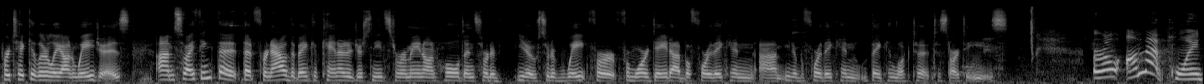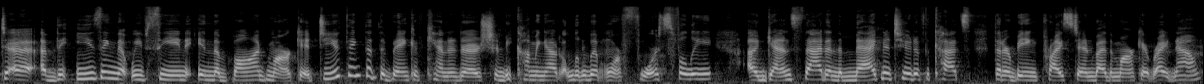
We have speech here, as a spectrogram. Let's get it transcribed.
particularly on wages. Um, so I think that, that for now, the Bank of Canada just needs to remain on hold and sort of, you know, sort of wait for, for more data before they can, um, you know, before they can, they can look to, to start to ease. Earl, on that point uh, of the easing that we've seen in the bond market, do you think that the Bank of Canada should be coming out a little bit more forcefully against that and the magnitude of the cuts that are being priced in by the market right now?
